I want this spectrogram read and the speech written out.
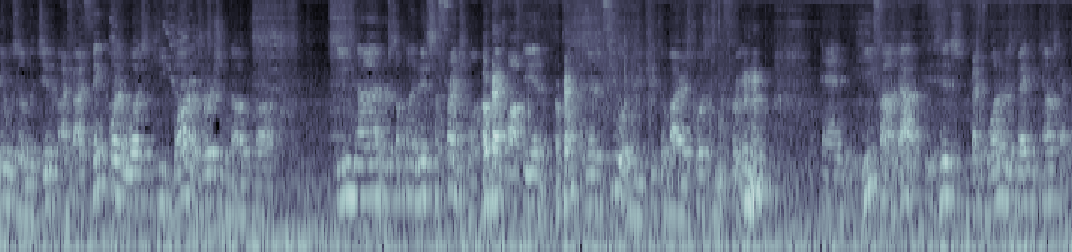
it was a legitimate. I, I think what it was, he bought a version of uh, E9 or something. like It's a French one. Okay. Off the internet. Okay. And there's a few of them you can buy. Are supposed to be free. Mhm. And he found out his one of his bank accounts got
